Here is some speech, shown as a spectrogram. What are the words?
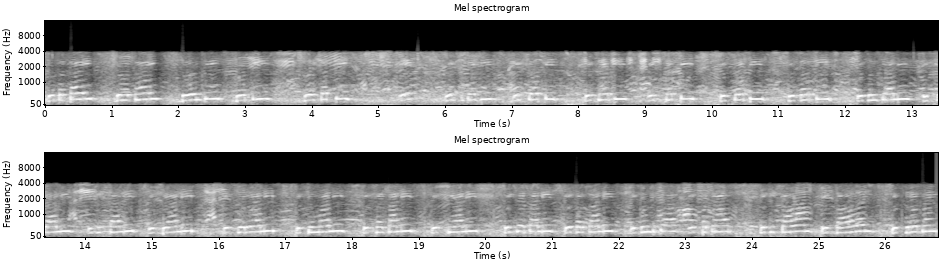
दो सत्ताईस, दो अट्ठाईस, दो उनतीस, दो तीस, दो इकतीस, एक एक तैतीस एक चौंतीस, एक सैंतीस एक छत्तीस एक सैंतीस एक अड़तीस एक उनचालीस एक इकतालीस एक एक चौवालीस एक चुम्बालीस एक पैंतालीस एक छियालीस एक सैंतालीस एक अड़तालीस एक उनचास पचास एक इक्यावन एक बावन एक तिरपन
